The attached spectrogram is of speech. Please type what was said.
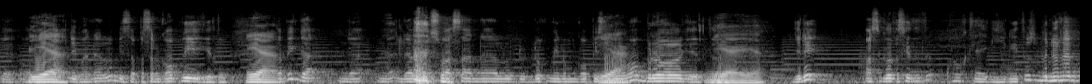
kayak warteg Iya. di mana lu bisa pesen kopi gitu Iya. tapi nggak nggak nggak dalam suasana lu duduk minum kopi sambil Iya. ngobrol gitu Iya, iya. jadi pas gue ke sini tuh oh kayak gini terus beneran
